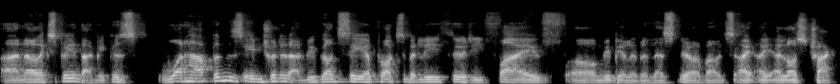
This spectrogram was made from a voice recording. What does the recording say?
And I'll explain that because what happens in Trinidad, we've got, say, approximately 35 or maybe a little bit less, thereabouts. I, I, I lost track,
